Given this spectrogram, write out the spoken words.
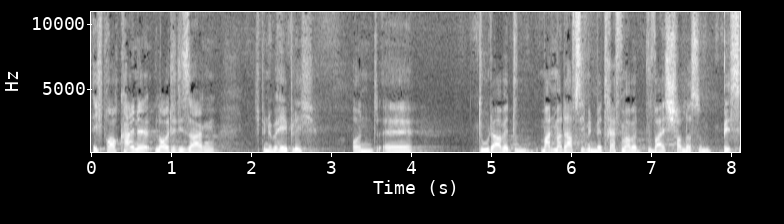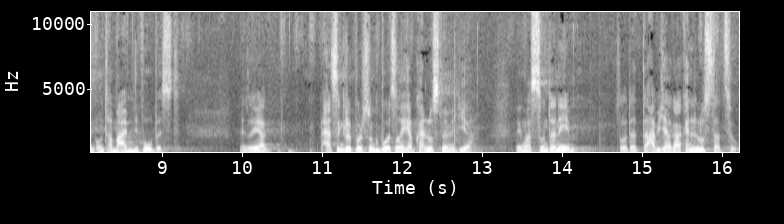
Ich brauche keine Leute, die sagen, ich bin überheblich und äh, du, David, du manchmal darfst dich mit mir treffen, aber du weißt schon, dass du ein bisschen unter meinem Niveau bist. Also ja, herzlichen Glückwunsch zum Geburtstag, ich habe keine Lust mehr mit dir, irgendwas zu unternehmen. So, da, da habe ich ja gar keine Lust dazu.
